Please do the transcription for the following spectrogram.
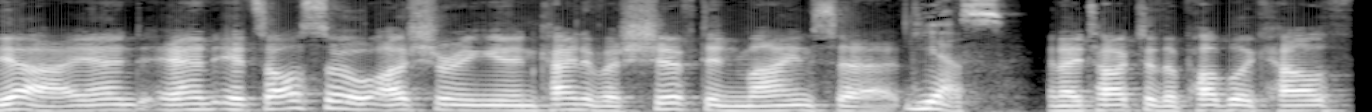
Yeah, and and it's also ushering in kind of a shift in mindset. Yes. And I talked to the public health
